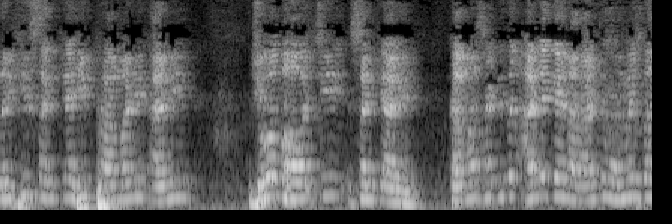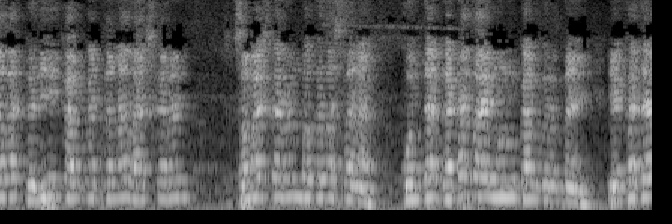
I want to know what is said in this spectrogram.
तरी ही संख्या ही प्रामाणिक आणि जीवभावाची संख्या आहे. कामासाठी तर अनेक येणार. आणि ते उमेश दादा कधीही काम करताना राजकारण समाजकारण बघत असताना कोणत्या गटात आहे म्हणून काम करत नाही. एखाद्या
